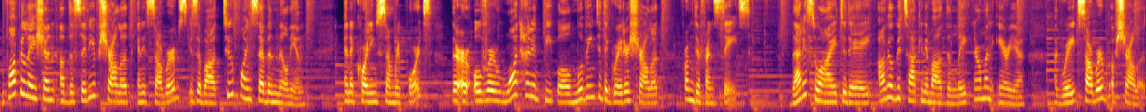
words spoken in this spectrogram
The population of the city of Charlotte and its suburbs is about 2.7 million, and according to some reports, there are over 100 people moving to the greater Charlotte from different states. That is why today I will be talking about the Lake Norman area, a great suburb of Charlotte.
